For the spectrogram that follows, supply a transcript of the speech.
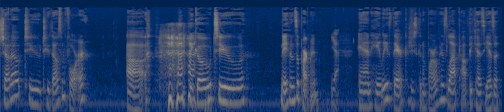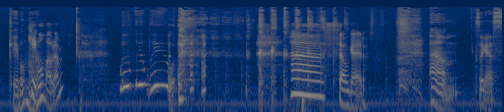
shout out to 2004 uh we go to Nathan's apartment Yeah. and Haley's there because she's gonna borrow his laptop because he has a cable modem. Cable modem. woo woo woo Ah, so good. Um, because I guess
